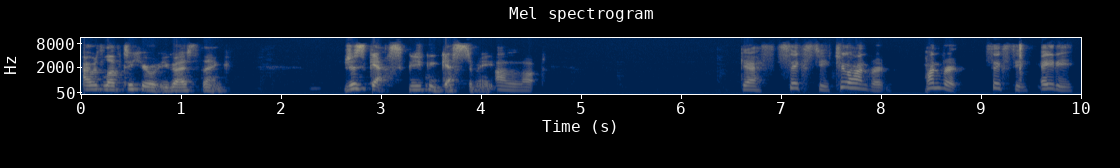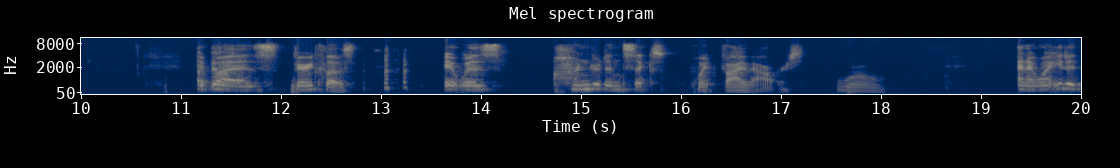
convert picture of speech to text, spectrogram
I would love to hear what you guys think. Just guess. You could guesstimate. A lot. Guess 60, 200, 100, 60, 80. It billion. was very close. it was 106.5 hours. Whoa. And I want you to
